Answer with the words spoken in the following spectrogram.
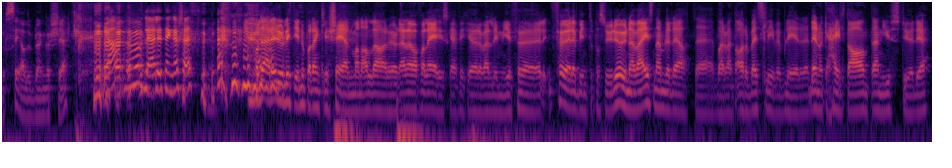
Nå ser jeg du ble engasjert. Ja, nå ble jeg litt engasjert. Og der er du litt inne på den klisjeen man alle har hørt. Eller i hvert fall jeg husker jeg fikk høre veldig mye før, før jeg begynte på studiet og underveis, nemlig det at eh, bare vent, arbeidslivet blir Det er noe helt annet enn jusstudiet.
